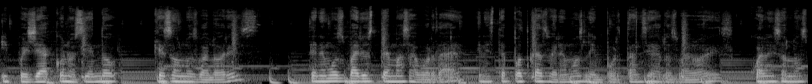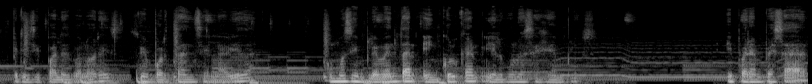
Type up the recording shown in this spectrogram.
Y pues ya conociendo qué son los valores, tenemos varios temas a abordar. En este podcast veremos la importancia de los valores, cuáles son los principales valores, su importancia en la vida, cómo se implementan e inculcan y algunos ejemplos. Y para empezar,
